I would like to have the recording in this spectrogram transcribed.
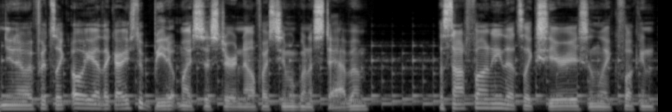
You know, if it's like, oh yeah, that guy used to beat up my sister, and now if I see him, I'm gonna stab him. That's not funny. That's like serious and like fucking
